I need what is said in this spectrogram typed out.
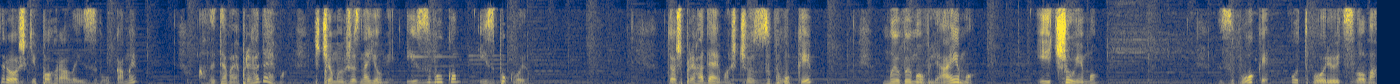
Трошки пограли із звуками, але давай пригадаємо, що ми вже знайомі із звуком, і з буквою. Тож пригадаємо, що звуки ми вимовляємо і чуємо. Звуки утворюють слова.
